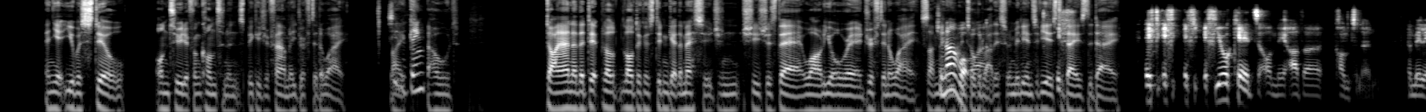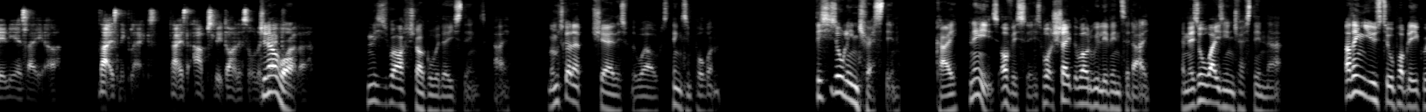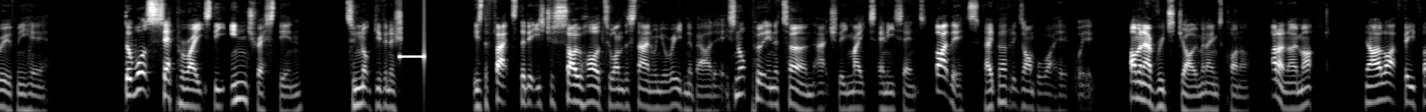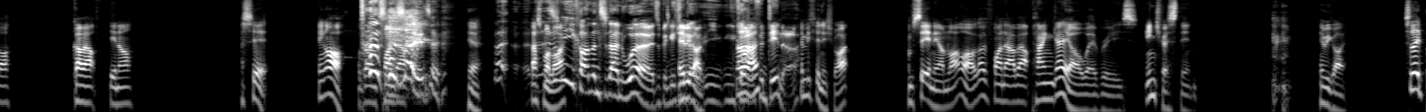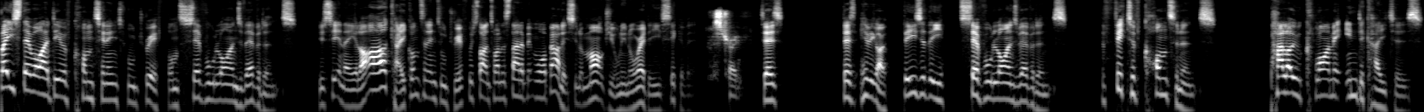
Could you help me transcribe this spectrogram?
and yet you were still on two different continents because your family drifted away. See, the like thing- old Diana the Diplodocus didn't get the message, and she's just there while you're here drifting away. It's like, Do you mate, know we've been what, talking right? about this for millions of years. If- Today is the day. If if if if your kids are on the other continent a million years later, that is neglect. That is absolute dinosaur neglect Do you know what? right. And this is where I struggle with these things, okay? I'm just going to share this with the world. I think it's important. This is all interesting, okay? And it is, obviously. It's what shaped the world we live in today. And there's always interest in that. I think you two will probably agree with me here. That what separates the interesting to not giving a is the fact that it is just so hard to understand when you're reading about it. It's not put in a term that actually makes any sense. Like this, okay? Perfect example right here for you. I'm an average Joe. My name's Connor. I don't know much. You know, I like FIFA. Go out for dinner. That's it. I Think, oh, I'll go and find out. Yeah. That's my life. you can't understand words because Here you we go, go. you, you go no. out for dinner. Let me finish, right? I'm sitting here. I'm like, oh, I'll go find out about Pangea or whatever it is. Interesting. here we go. So they based their idea of continental drift on several lines of evidence. You're sitting there, you're like, oh, okay, continental drift. We're starting to understand a bit more about it. See, look, Mark's yawning already. He's sick of it. It's true. says, says, here we go. These are the several lines of evidence. The fit of continents, paleoclimate indicators,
